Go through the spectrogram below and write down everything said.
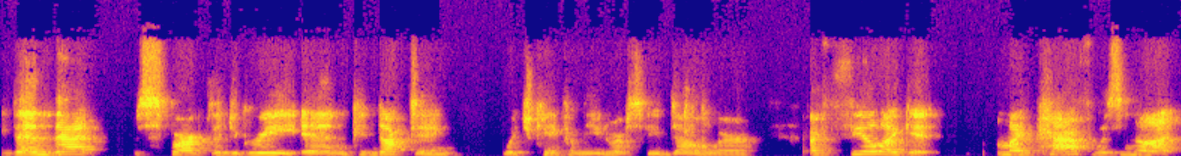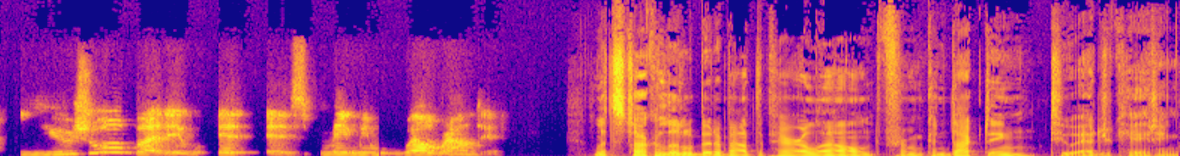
Then that sparked the degree in conducting, which came from the University of Delaware. I feel like it my path was not usual, but it it has made me well rounded. Let's talk a little bit about the parallel from conducting to educating.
